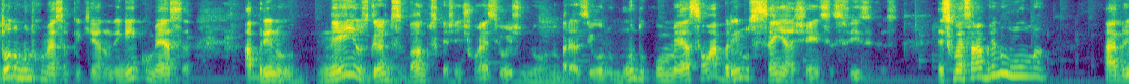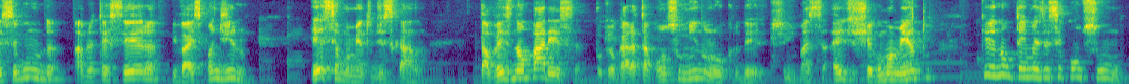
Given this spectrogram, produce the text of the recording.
Todo mundo começa pequeno. Ninguém começa abrindo, nem os grandes bancos que a gente conhece hoje no, no Brasil ou no mundo começam abrindo 100 agências físicas. Eles começaram abrindo uma, abre a segunda, abre a terceira e vai expandindo. Esse é o momento de escala. Talvez não pareça, porque o cara está consumindo o lucro dele. Sim. Mas aí chega um momento que ele não tem mais esse consumo.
